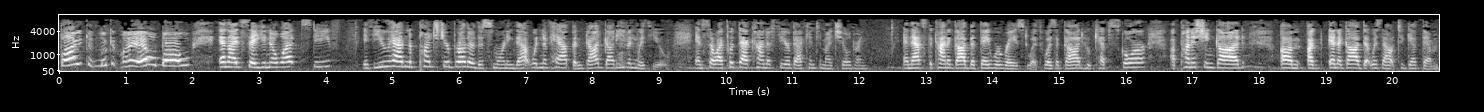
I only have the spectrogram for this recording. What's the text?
bike and look at my elbow. And I'd say, you know what, Steve? If you hadn't punched your brother this morning, that wouldn't have happened. God got even with you. And so I put that kind of fear back into my children. And that's the kind of God that they were raised with, was a God who kept score, a punishing God, um, a, and a God that was out to get them.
